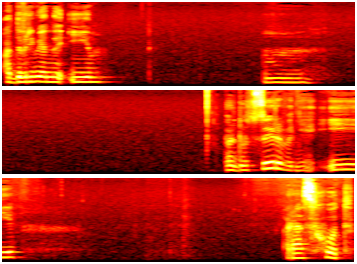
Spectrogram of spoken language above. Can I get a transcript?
одновременно и продуцирование и расход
